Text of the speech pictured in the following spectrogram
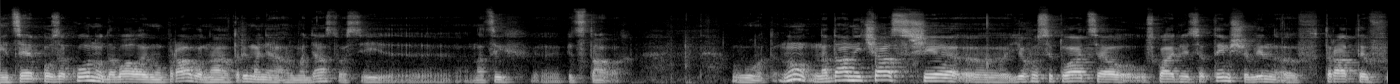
І це по закону давало йому право на отримання громадянства е, на цих е, підставах. От. Ну, на даний час ще його ситуація ускладнюється тим, що він втратив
